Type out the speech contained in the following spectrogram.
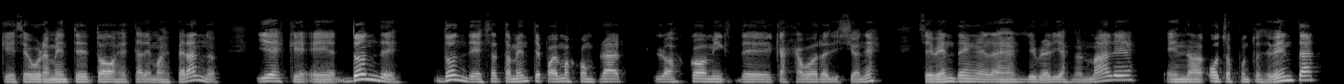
que seguramente todos estaremos esperando. Y es que, eh, ¿dónde, ¿dónde exactamente podemos comprar los cómics de Cajabor Ediciones? ¿Se venden en las librerías normales, en otros puntos de venta?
